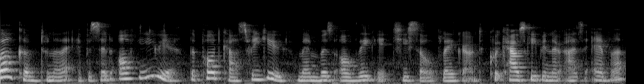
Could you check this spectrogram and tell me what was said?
Welcome to another episode of Youier, the podcast for you, members of the Itchy Soul Playground. Quick housekeeping note as ever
